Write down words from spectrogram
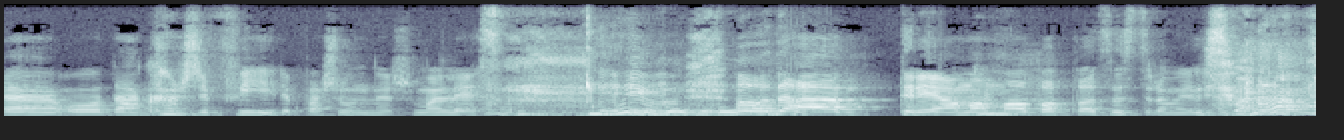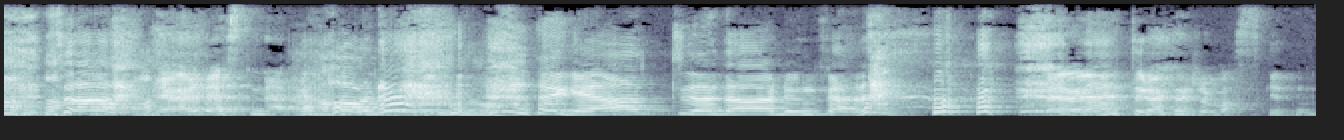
Uh, og det er kanskje fire personer som har lest den. og det er tre av mamma og pappa og søstera mi. Liksom. Så jeg har lest den, jeg. Har du? Ok, ja, Da har du den fjerde. jeg tror jeg kanskje vasket den.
